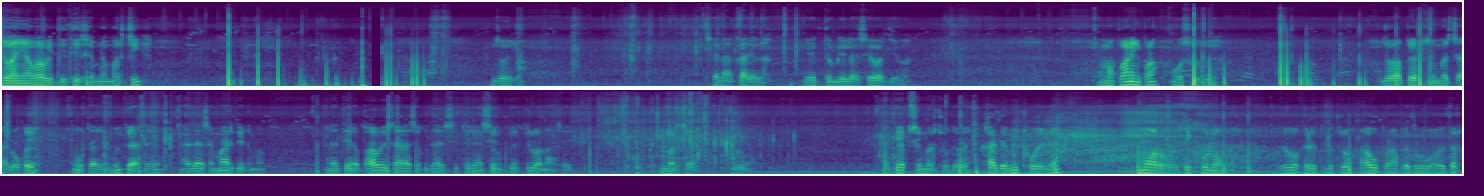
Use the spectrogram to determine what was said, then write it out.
જો અહીંયા વાવી દીધી છે એમને મરચી. જોઈ લો. છે ને આ કારેલા, એકદમ લીલા સેવર જેવા. એમાં પાણી પણ ઓછું જોઈએ. જો આ પેપ્સી મરચાં આ લોકોએ ઉતારી મૂક્યા છે આજે છે માર્કેટમાં. અને અત્યારે ભાવ સારા છે, બધા સિત્તેર એંસી રૂપિયા કિલોના છે મરચાં, જુઓ. આ પેપ્સી મરચું કહેવાય. ખાધે મીઠું હોય ને મોરો હોય, તીખું ન હોય. જુઓ ખેડૂત મિત્રો, આવું પણ આપણે થોડું વાવેતર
